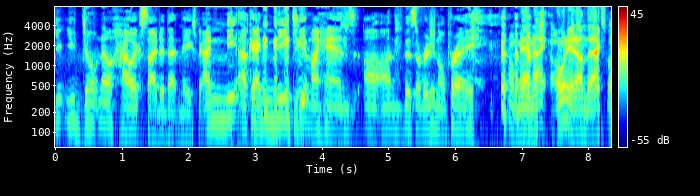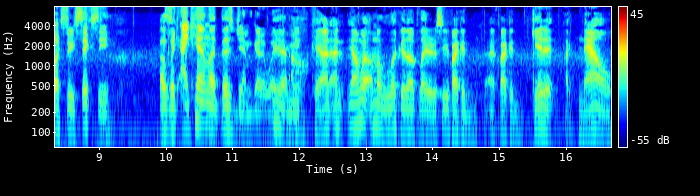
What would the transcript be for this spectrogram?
You, you don't know how excited that makes me. I need okay. I need to get my hands on, on this original Prey. Oh man, I own it on the Xbox 360. I was like, I can't let this gem get away yeah. from me. oh, okay. I, I, yeah, I'm, gonna, I'm gonna look it up later to see if I could if I could get it like now.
